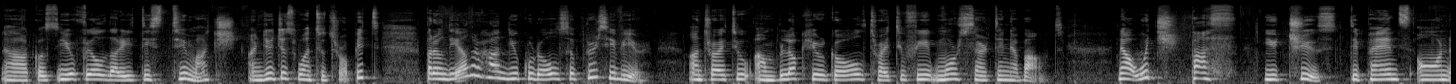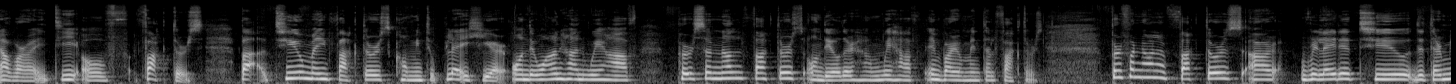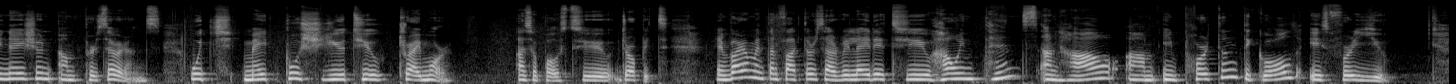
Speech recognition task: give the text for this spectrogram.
because uh, you feel that it is too much and you just want to drop it. But on the other hand, you could also persevere and try to unblock your goal, try to feel more certain about. Now, which path you choose depends on a variety of factors, but two main factors come into play here. On the one hand, we have personal factors, on the other hand, we have environmental factors. Personal factors are related to determination and perseverance, which may push you to try more as opposed to drop it. Environmental factors are related to how intense and how um, important the goal is for you.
